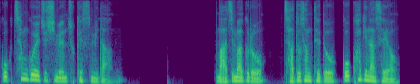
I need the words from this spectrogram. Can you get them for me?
꼭 참고해 주시면 좋겠습니다. 마지막으로 자두 상태도 꼭 확인하세요.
